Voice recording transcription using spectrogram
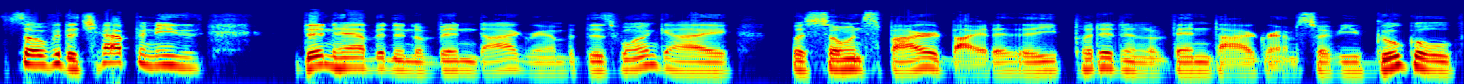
so for the Japanese didn't have it in a Venn diagram, but this one guy was so inspired by it that he put it in a Venn diagram. So if you Google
